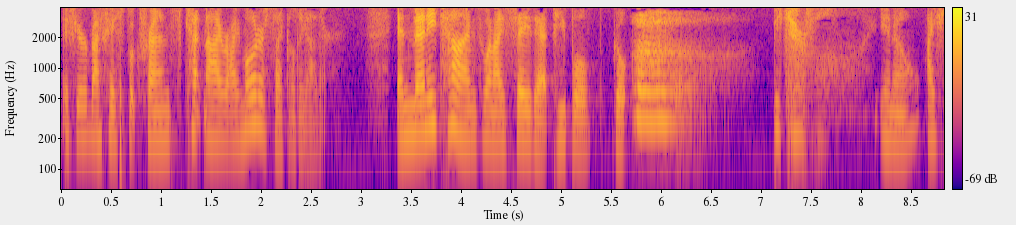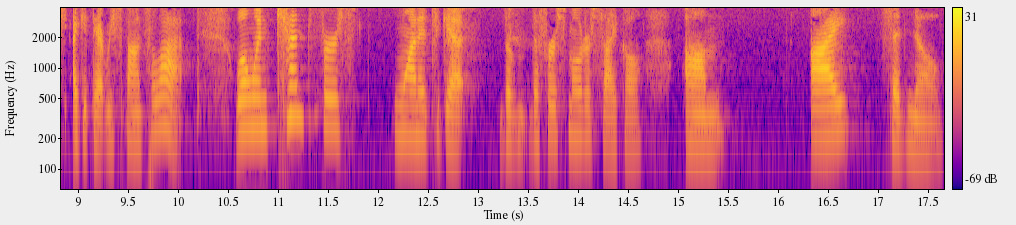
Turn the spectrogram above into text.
if you're my Facebook friends, Kent and I ride motorcycle together. And many times when I say that, people go, be careful. You know, I, I get that response a lot. Well, when Kent first wanted to get the, the first motorcycle, um, I said no.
